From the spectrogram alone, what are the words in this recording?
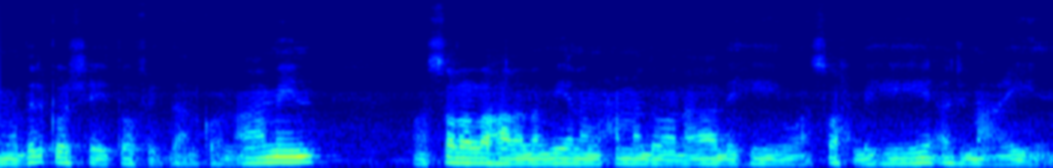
আমাদেরকেও সেই তৌফিক দান করুন। আমিন। ওসলাল্লাহ নবীনা মোহাম্মদ আলহি ওসহবিহি আজমাইন।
